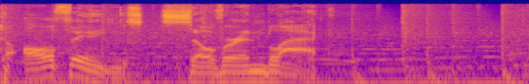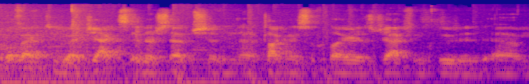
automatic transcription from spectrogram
to all things silver and black. Go back to uh, Jack's interception, uh, talking to some players, Jack included. Um,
